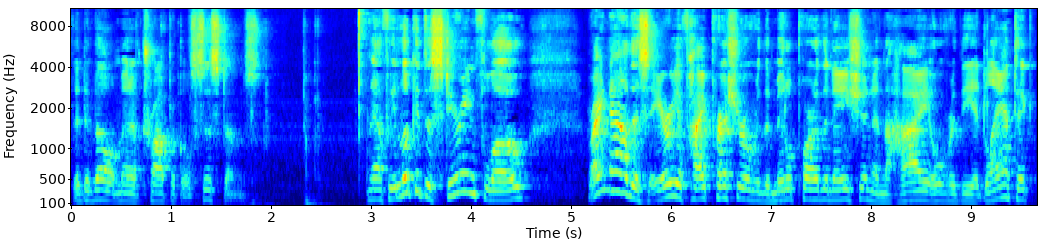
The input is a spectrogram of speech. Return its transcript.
the development of tropical systems. Now, if we look at the steering flow, Right now, this area of high pressure over the middle part of the nation and the high over the Atlantic,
